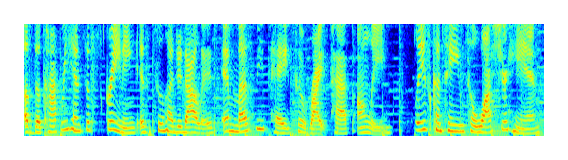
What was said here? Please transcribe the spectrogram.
of the comprehensive screening is $200 and must be paid to Right Path only. Please continue to wash your hands,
